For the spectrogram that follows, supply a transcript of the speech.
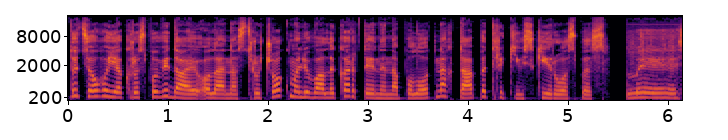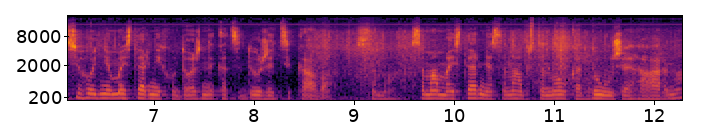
До цього, як розповідає Олена Стручок, малювали картини на полотнах та петриківський розпис. Ми сьогодні в майстерні художника. Це дуже цікаво. Сама сама майстерня, сама обстановка дуже гарна.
